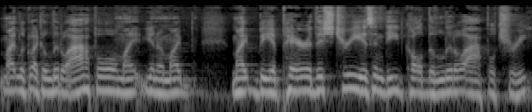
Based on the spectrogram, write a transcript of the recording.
might look like a little apple, might, you know, might, might be a pear. This tree is indeed called the little apple tree.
